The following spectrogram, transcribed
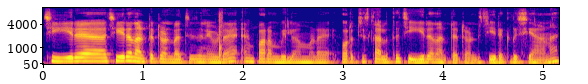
ചീര ചീര നട്ടിട്ടുണ്ട് അച്ഛൻ ഇവിടെ. പറമ്പിൽ നമ്മുടെ കുറച്ച് സ്ഥലത്ത് ചീര നട്ടിട്ടുണ്ട്. ചീര കൃഷിയാണ്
